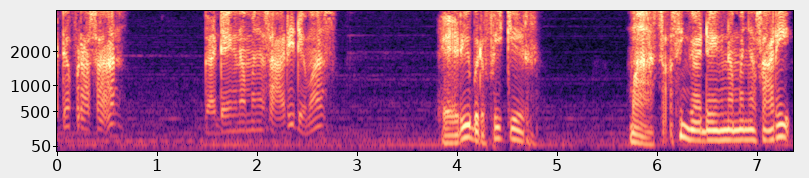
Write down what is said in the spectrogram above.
ada perasaan. Gak ada yang namanya Sari deh mas. Harry berpikir, masa sih gak ada yang namanya Sari?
